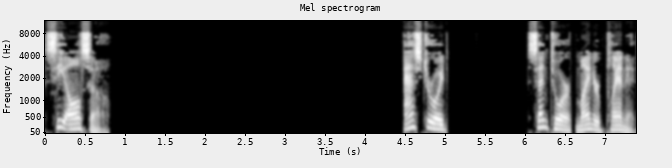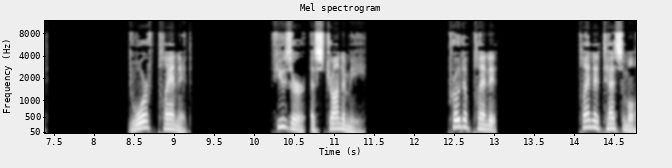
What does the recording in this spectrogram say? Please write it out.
See also Asteroid Centaur minor planet Dwarf planet Fusor astronomy. Protoplanet. Planetesimal.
